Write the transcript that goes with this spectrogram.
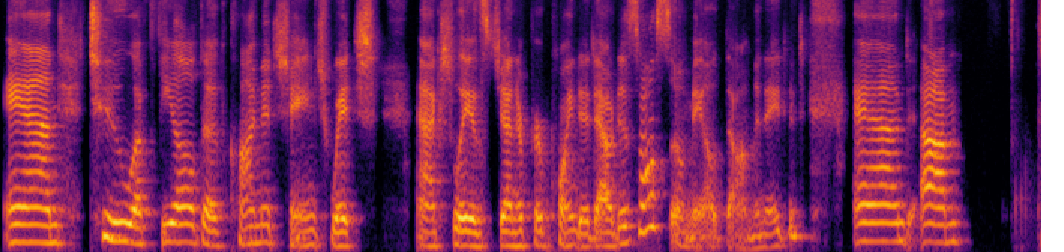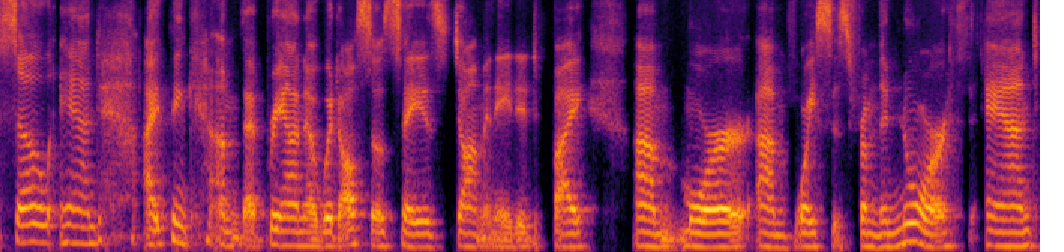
and to a field of climate change, which actually, as Jennifer pointed out, is also male dominated. And um, so, and I think um, that Brianna would also say is dominated by um, more um, voices from the North. And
